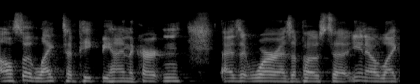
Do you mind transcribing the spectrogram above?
also like to peek behind the curtain, as it were, as opposed to you know like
